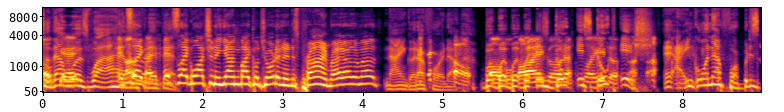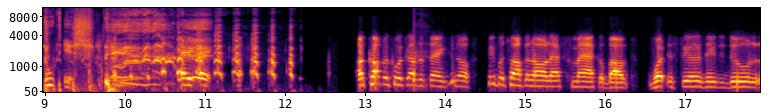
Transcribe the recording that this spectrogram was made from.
So that was why I had It's to like at that. it's like watching a young Michael Jordan in his prime, right, Arthur Moats? Nah, I ain't go that far now. Oh, but but oh, but, oh, but it's going goat it's goat ish. I ain't going that far, but it's goat ish. Hey, hey. A couple of quick other things. You know, people talking all that smack about what the Steelers need to do,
